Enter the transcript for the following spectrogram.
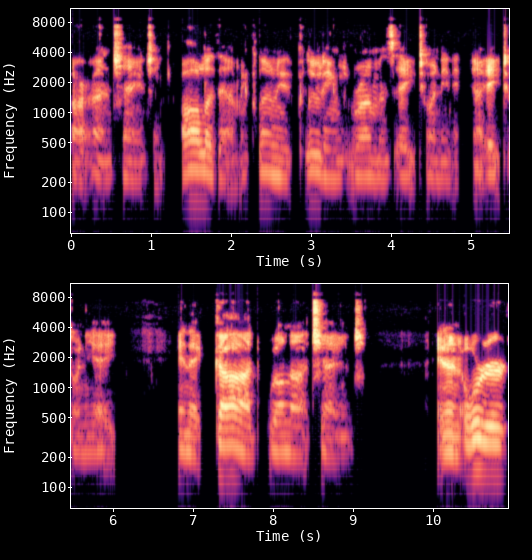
are unchanging. All of them, including, including Romans 8:28, 8, uh, and that God will not change. And in order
